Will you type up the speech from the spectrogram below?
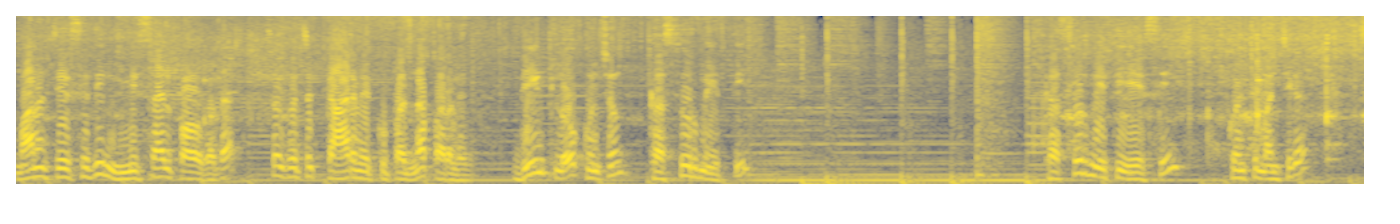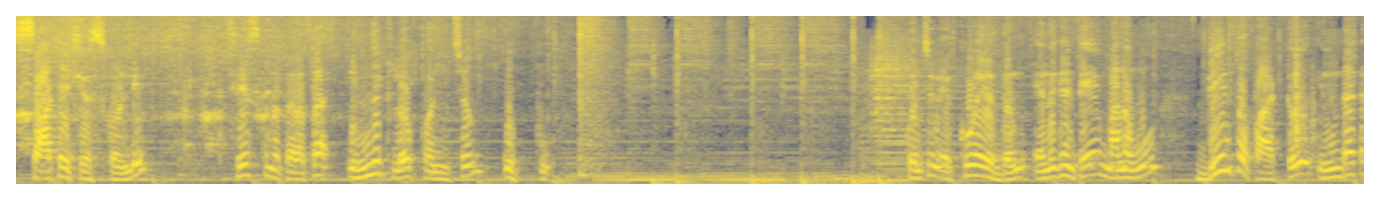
మనం చేసేది మిసైల్ పావు కదా సో కొంచెం కారం ఎక్కువ పడినా పర్వాలేదు. దీంట్లో కొంచెం కస్తూరి మేతి కసూరి మేతి వేసి కొంచెం మంచిగా సాటే చేసుకోండి. చేసుకున్న తర్వాత ఇందుట్లో కొంచెం ఉప్పు. కొంచెం ఎక్కువ వేద్దాం. ఎందుకంటే మనము దీంతో పాటు ఇందాక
